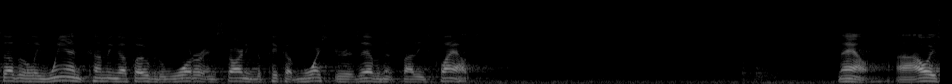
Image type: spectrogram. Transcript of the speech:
southerly wind coming up over the water and starting to pick up moisture as evidenced by these clouds. Now, I always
